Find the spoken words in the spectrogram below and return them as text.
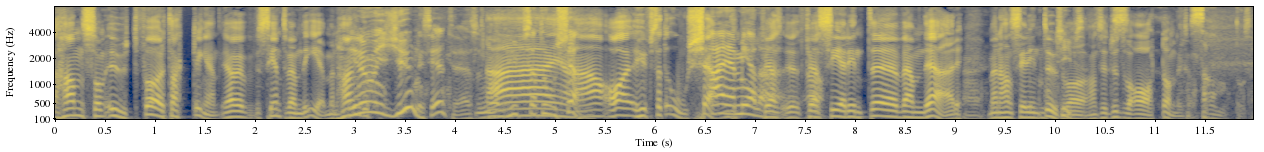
Han som utför tacklingen, jag ser inte vem det är, men han... Det är nog en juni, ser du inte det? Alltså, någon hyfsat okänd. Ja, ja, hyfsat okänd. Nej, jag menar- för jag, för ja. jag ser inte vem det är, men han ser inte ut, Typ han ser ut att vara 18 liksom. Santos.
